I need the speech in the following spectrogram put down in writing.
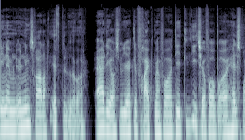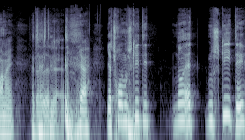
er en af mine yndlingsretter. Efter lyder godt. Er det også virkelig frækt, man får. Det er lige til at få på halsbrænder af. Fantastisk. det? Ja, jeg tror måske, det noget af, måske det,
